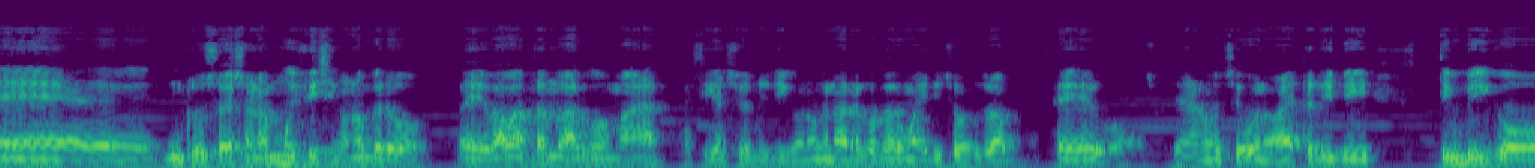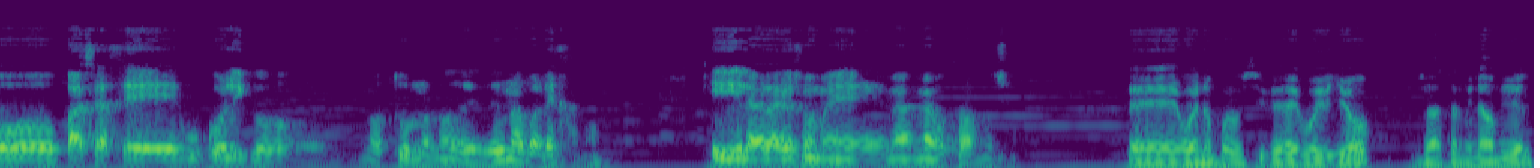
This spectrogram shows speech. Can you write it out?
Eh, incluso eso, no es muy físico, ¿no? Pero eh, va avanzando a algo más casi casi onírico, ¿no? Que nos ha recordado, como habéis dicho vosotros, amanecer o de la noche, bueno, a este típico, típico pasaje bucólico nocturno, ¿no? De, de, una pareja, ¿no? Y la verdad que eso me, me, me ha gustado mucho. Eh, bueno, pues si queréis voy yo. Ya ha terminado Miguel.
